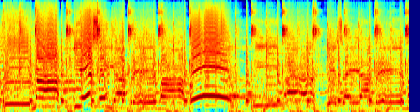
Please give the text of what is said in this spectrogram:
ప్రేమ యేసయ్యా ప్రేమ. ఓ! ప్రేమ యేసయ్యా ప్రేమ.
